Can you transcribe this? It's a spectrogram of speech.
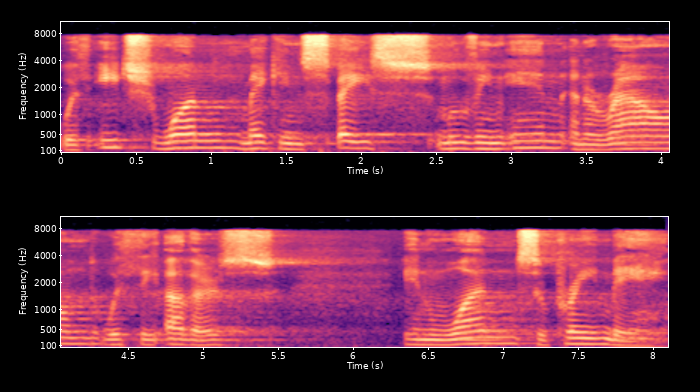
with each one making space, moving in and around with the others in one supreme being.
